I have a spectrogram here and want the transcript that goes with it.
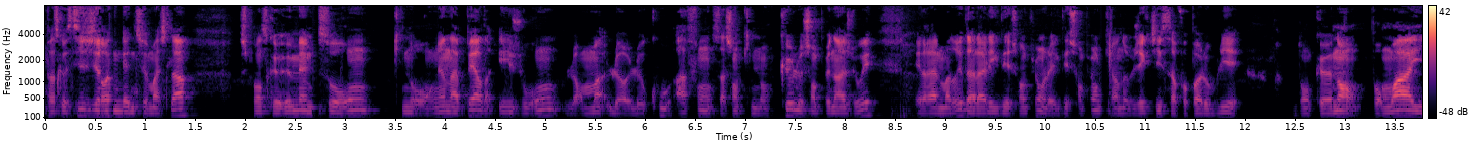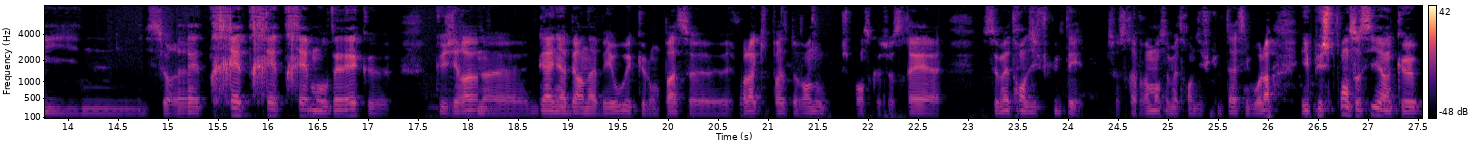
Parce que si Giron gagne ce match-là, je pense que eux-mêmes sauront qu'ils n'auront rien à perdre et joueront leur, le coup à fond, sachant qu'ils n'ont que le championnat à jouer. Et le Real Madrid a la Ligue des Champions, la Ligue des Champions qui est un objectif, ça faut pas l'oublier. Donc euh, non, pour moi, il, serait très très très mauvais que que Giron euh, gagne à Bernabeu et que l'on passe, euh, voilà, qu'il passe devant nous. Je pense que ce serait se mettre en difficulté. Ce serait vraiment se mettre en difficulté à ce niveau-là. Et puis je pense aussi hein, que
